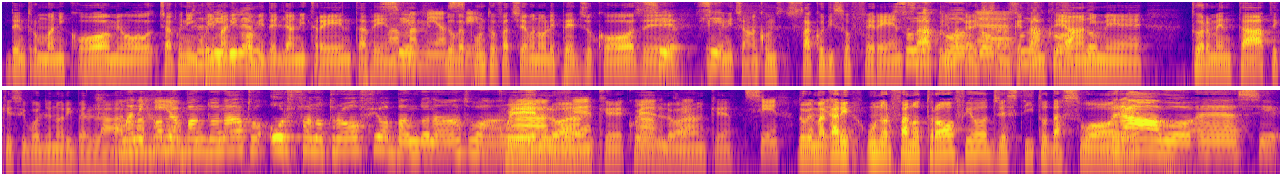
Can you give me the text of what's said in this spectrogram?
dentro un manicomio, cioè quindi in quei Terribile. manicomi degli anni 30, 20, Mamma mia, dove sì. appunto facevano le peggio cose Sì, e sì. quindi c'è anche un sacco di sofferenza, quindi magari ci sono anche son tante d'accordo. anime tormentate che si vogliono ribellare. Manicomio abbandonato, orfanotrofio abbandonato anche. quello Anche, anche, quello anche. anche. Sì, Dove magari vero. un orfanotrofio gestito da suore Bravo, eh sì.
